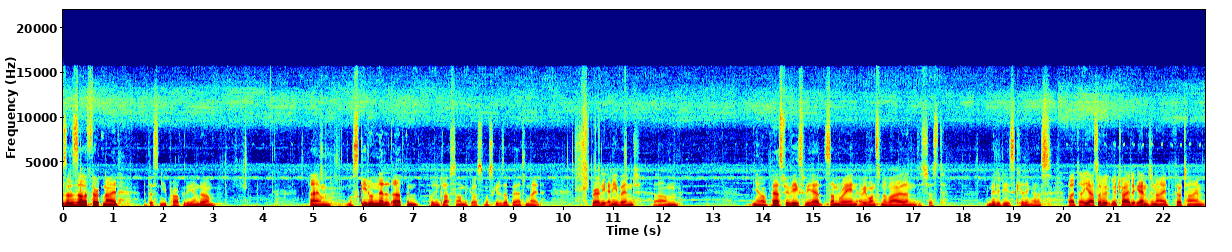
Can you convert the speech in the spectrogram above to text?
So this is our third night at this new property, and um, I'm mosquito netted up and putting gloves on because mosquitoes are bad tonight. Barely any wind. Um, you know, past few weeks we had some rain every once in a while, and it's just humidity is killing us. But uh, yeah, so we, we'll try it again tonight, third time.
